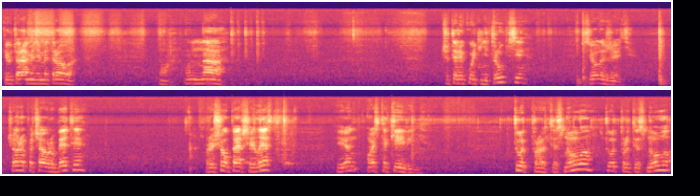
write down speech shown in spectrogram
Півтора міліметрова. На чотирикутній трубці все лежить. Вчора почав робити, пройшов перший лист, і він ось такий він. Тут протиснуло, тут протиснуло,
